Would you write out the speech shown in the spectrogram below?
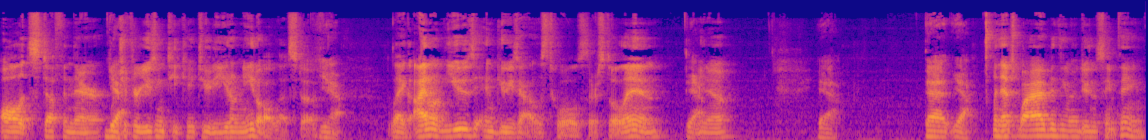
all its stuff in there. Which Yeah. if you're using TK2D, you don't need all that stuff. yeah, Like I don't use NGUI's Atlas tools; they're still in. Yeah. You know, yeah, that yeah. and that's why I've been thinking about doing the same thing.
